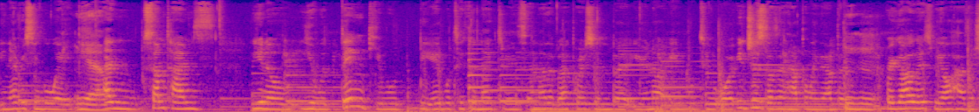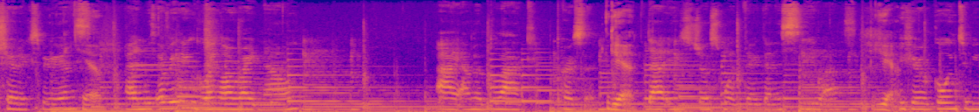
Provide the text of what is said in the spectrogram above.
in every single way. Yeah. And sometimes you know you would think you would be able to connect with another black person but you're not able to or it just doesn't happen like that. But mm-hmm. regardless we all have a shared experience. Yeah. And with everything going on right now i am a black person yeah that is just what they're gonna see you as yeah. If you're going to be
